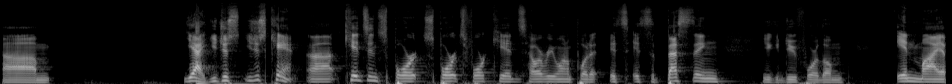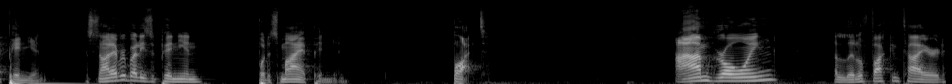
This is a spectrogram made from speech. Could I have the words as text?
Um, yeah, you just you just can't. Uh, kids in sport, sports for kids, however you want to put it. It's it's the best thing you can do for them, in my opinion. It's not everybody's opinion, but it's my opinion. But I'm growing a little fucking tired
